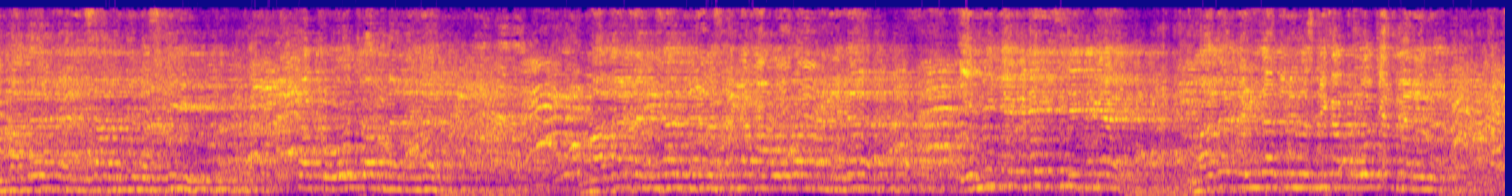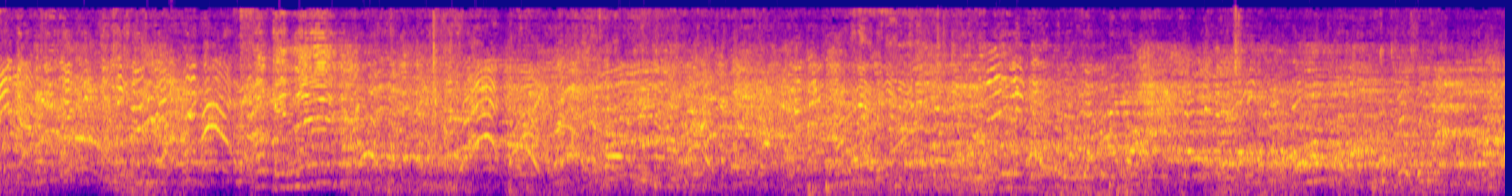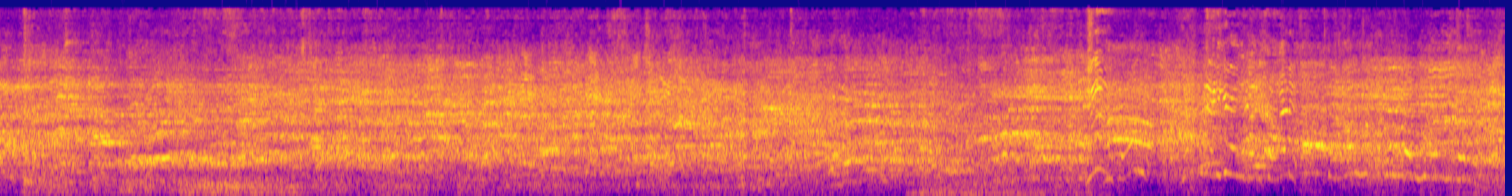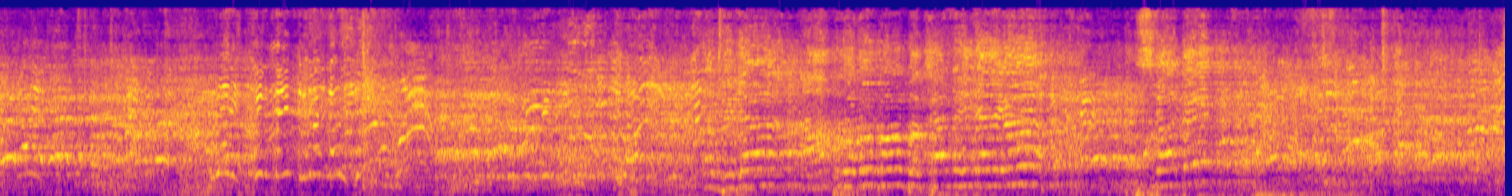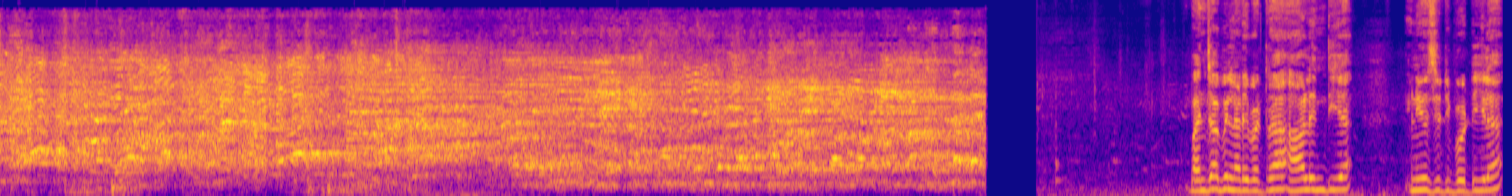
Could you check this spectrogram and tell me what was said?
Himalaya university का coach और manager பஞ்சாபில் நடைபெற்ற ஆல் இந்திய யூனிவர்சிட்டி போட்டியில்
